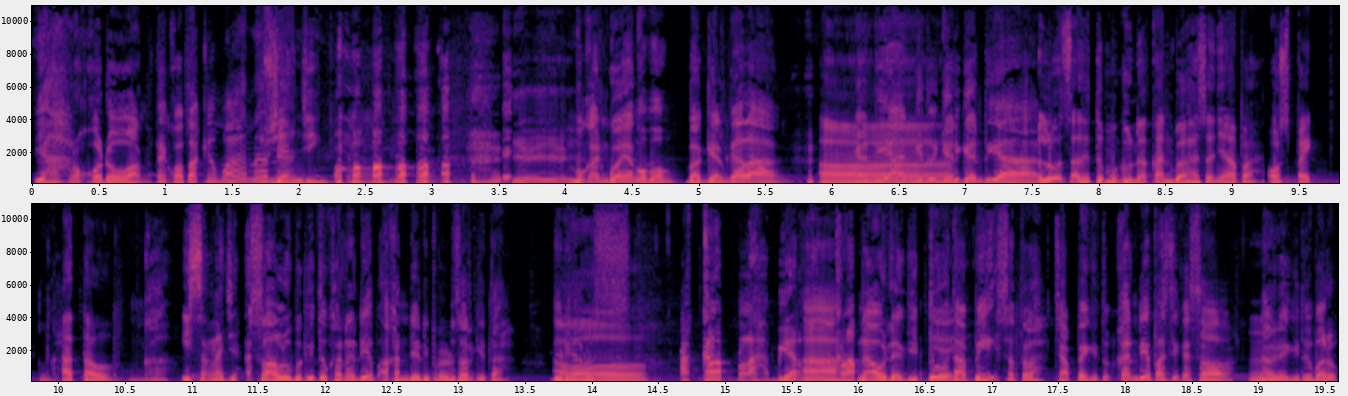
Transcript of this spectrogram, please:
ya rokok doang, teh kotaknya mana si nih? anjing Iya iya. Bukan gua yang ngomong, bagian Galang, Ah. gantian gitu, jadi gantian. lu saat itu menggunakan bahasanya apa ospek atau Enggak, iseng aja selalu begitu karena dia akan jadi produser kita. Jadi harus oh Akrab lah biar Ah, akrab. nah udah gitu iya. tapi setelah capek gitu kan dia pasti kesel. Nah udah gitu baru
